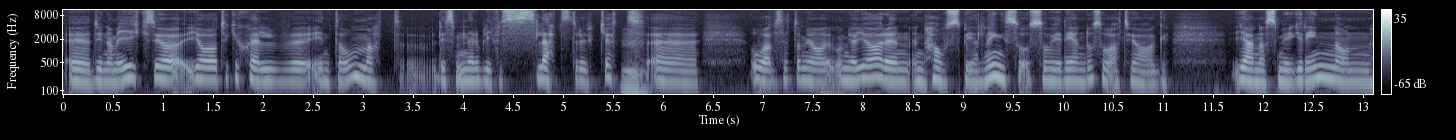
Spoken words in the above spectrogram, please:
eh, dynamik så jag, jag tycker själv eh, inte om att eh, liksom, när det blir för slätstruket. Mm. Eh, oavsett om jag, om jag gör en, en house-spelning så, så är det ändå så att jag gärna smyger in någon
